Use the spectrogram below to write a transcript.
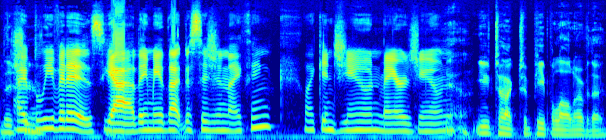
this I year? believe it is. Yeah, they made that decision. I think like in June, May or June. Yeah. You talk to people all over the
